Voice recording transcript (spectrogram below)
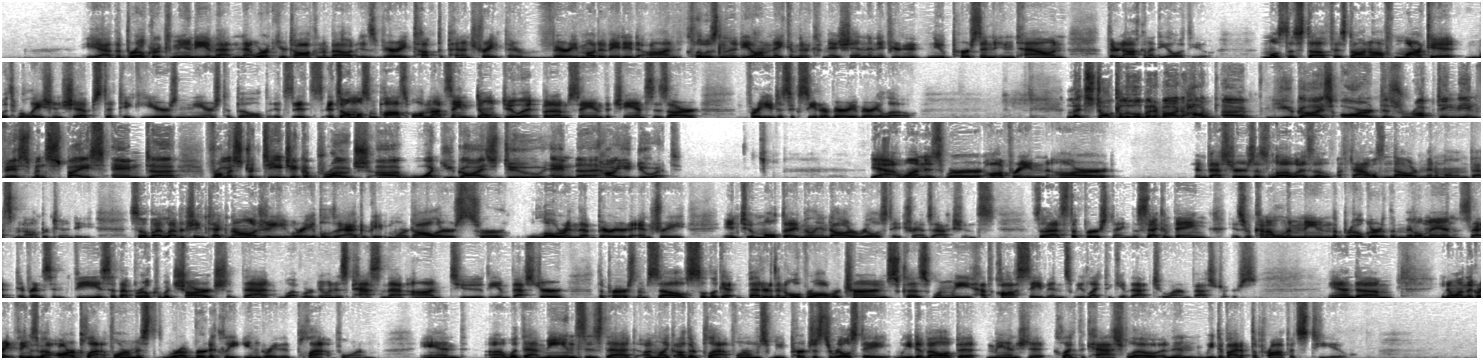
Yeah, the broker community and that network you're talking about is very tough to penetrate. They're very motivated on closing the deal and making their commission. And if you're a new person in town, they're not going to deal with you. Most of the stuff is done off market with relationships that take years and years to build. It's it's it's almost impossible. I'm not saying don't do it, but I'm saying the chances are for you to succeed are very very low. Let's talk a little bit about how uh, you guys are disrupting the investment space and uh, from a strategic approach, uh, what you guys do and uh, how you do it. Yeah, one is we're offering our investors as low as a thousand dollar minimum investment opportunity. So by leveraging technology, we're able to aggregate more dollars for lowering that barrier to entry into multi-million dollar real estate transactions. So that's the first thing. The second thing is we're kind of eliminating the broker, the middleman. So that difference in fees that that broker would charge, that what we're doing is passing that on to the investor, the person themselves, so they'll get better than overall returns. Because when we have cost savings, we'd like to give that to our investors. And um, you know, one of the great things about our platform is we're a vertically integrated platform, and uh, what that means is that unlike other platforms, we purchase the real estate, we develop it, manage it, collect the cash flow, and then we divide up the profits to you.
